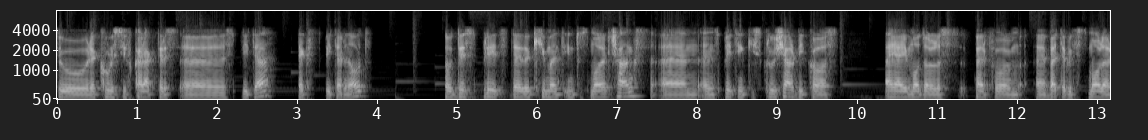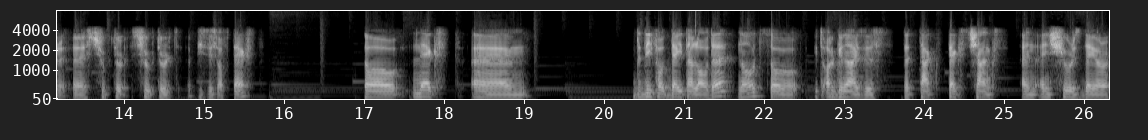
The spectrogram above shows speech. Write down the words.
to recursive characters uh, splitter, text splitter node. So this splits the document into smaller chunks and, and splitting is crucial because AI models perform uh, better with smaller uh, structure, structured pieces of text. So next, um, the default data loader node. So it organizes the text chunks and ensures they are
